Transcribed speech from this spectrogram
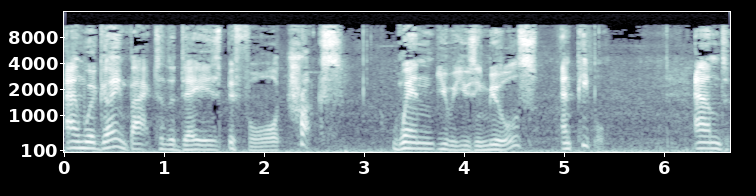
and we're going back to the days before trucks, when you were using mules and people, and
